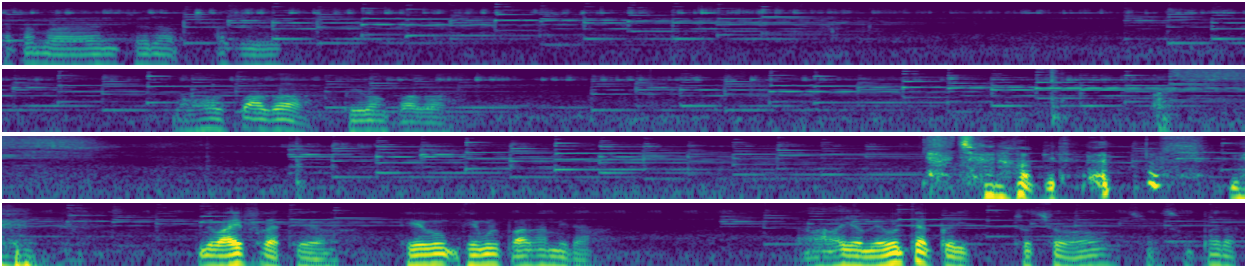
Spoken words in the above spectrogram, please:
잠깐만 전화 아직 아 빠가 대박 빠가 아씨 전화 옵니다 네. 네, 와이프 같아요 대물, 대물 빠갑니다 아, 이 매운탕거리 좋죠. 저 손바닥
